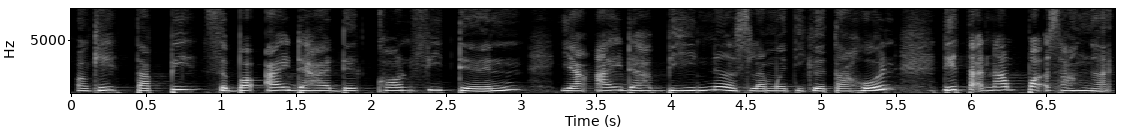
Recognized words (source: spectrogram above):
Okay, tapi sebab I dah ada confident yang I dah bina selama 3 tahun, dia tak nampak sangat.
